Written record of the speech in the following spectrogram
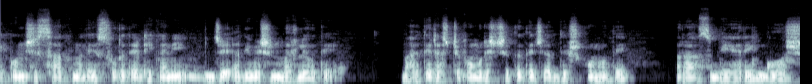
एकोणीसशे सातमध्ये सुरत या ठिकाणी जे अधिवेशन भरले होते भारतीय राष्ट्रीय काँग्रेसचे तर त्याचे अध्यक्ष कोण होते? रासबिहारी घोष.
